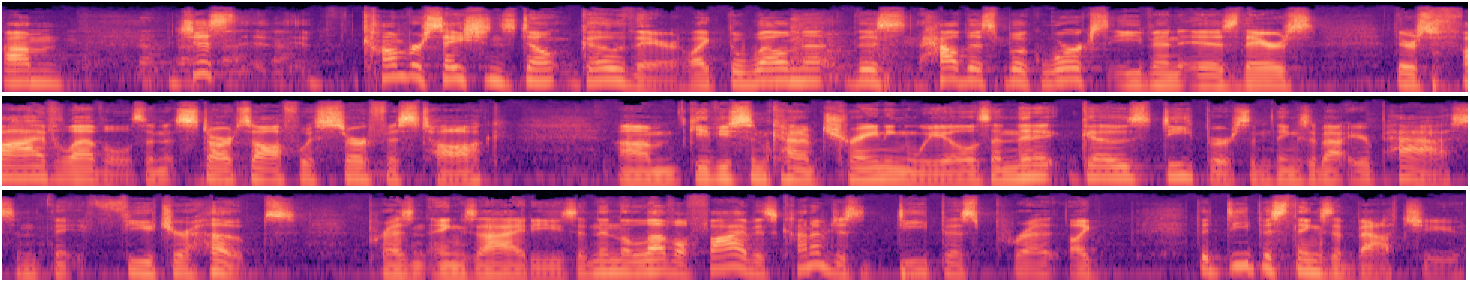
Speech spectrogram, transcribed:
Um, just conversations don't go there. Like the well, this how this book works even is there's there's five levels, and it starts off with surface talk, um, give you some kind of training wheels, and then it goes deeper, some things about your past, some th- future hopes, present anxieties, and then the level five is kind of just deepest, pre- like the deepest things about you.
